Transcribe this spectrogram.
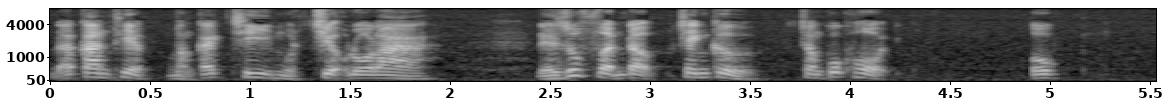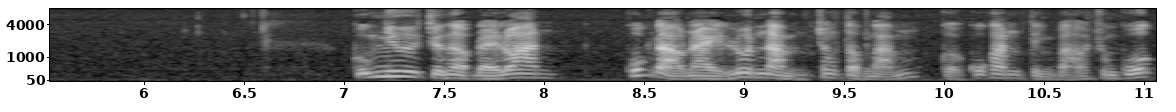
đã can thiệp bằng cách chi 1 triệu đô la để giúp vận động tranh cử trong Quốc hội Úc. Cũng như trường hợp Đài Loan, quốc đảo này luôn nằm trong tầm ngắm của cơ quan tình báo Trung Quốc.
